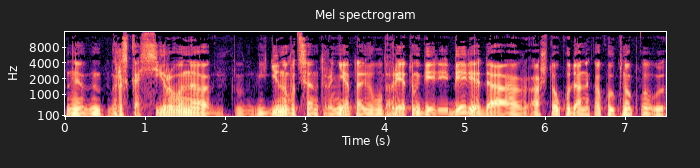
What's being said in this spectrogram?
раскассировано, единого центра нет, а да. при этом Берия Берия, да, а, а что, куда, на какую кнопку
